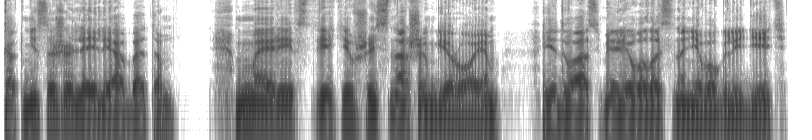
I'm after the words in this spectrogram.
как не сожалели об этом. Мэри, встретившись с нашим героем, едва осмеливалась на него глядеть,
